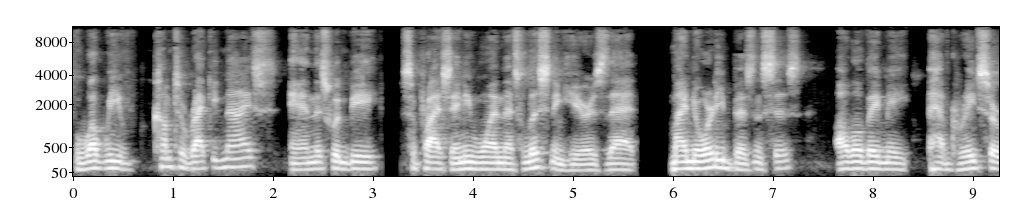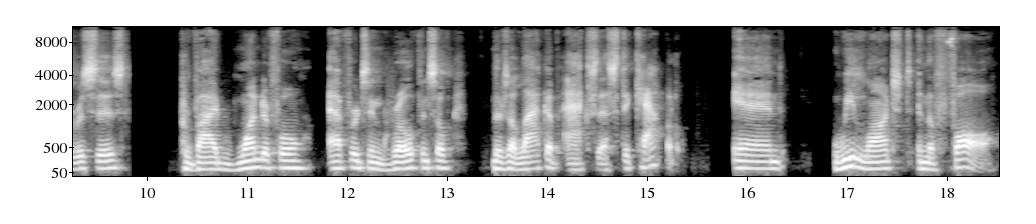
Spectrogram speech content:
What we've come to recognize, and this wouldn't be surprise to anyone that's listening here, is that minority businesses, although they may have great services, provide wonderful efforts and growth, and so there's a lack of access to capital. And we launched in the fall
